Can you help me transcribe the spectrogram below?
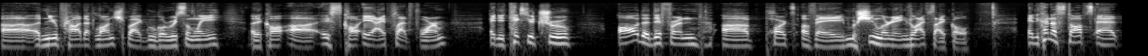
uh, a new product launched by Google recently. Call, uh, it's called AI Platform, and it takes you through all the different uh, parts of a machine learning lifecycle. And it kind of stops at,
